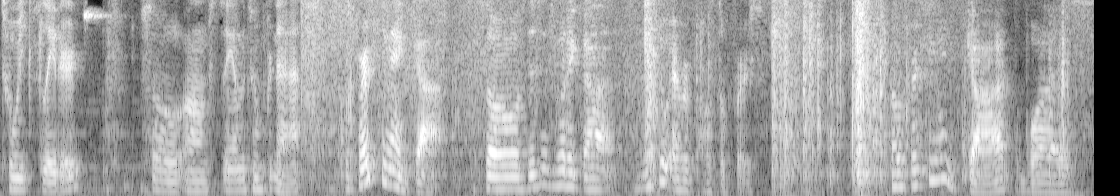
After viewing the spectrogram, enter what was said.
two weeks later. So um stay on the tune for that. The first thing I got. So this is what I got. Let's do Aeropostale first. So the first thing I got was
